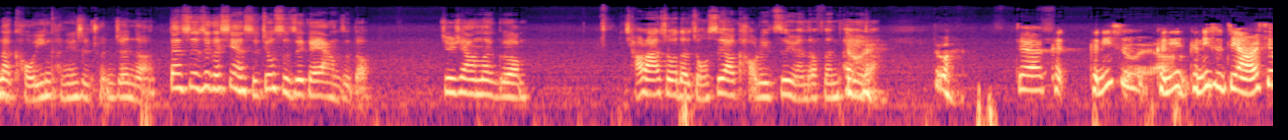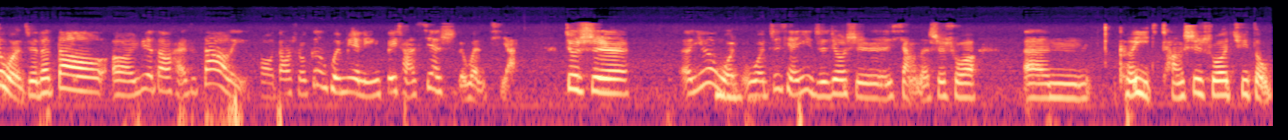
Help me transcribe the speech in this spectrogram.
那口音肯定是纯正的。但是这个现实就是这个样子的，就像那个。乔拉说的总是要考虑资源的分配的，对，对啊，肯肯定是肯定肯定是这样，而且我觉得到呃越到孩子大了以后，到时候更会面临非常现实的问题啊，就是呃因为我我之前一直就是想的是说，嗯，可以尝试说去走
